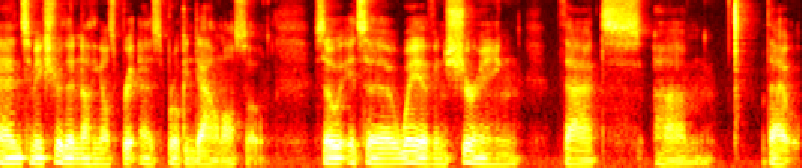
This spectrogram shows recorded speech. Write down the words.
and to make sure that nothing else has broken down also. So it's a way of ensuring that um, that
